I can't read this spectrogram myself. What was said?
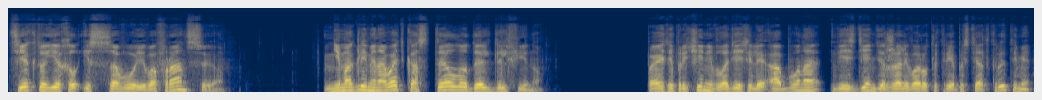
Те, кто ехал из Савои во Францию, не могли миновать Кастелло дель Дельфино. По этой причине владетели Абона весь день держали ворота крепости открытыми,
